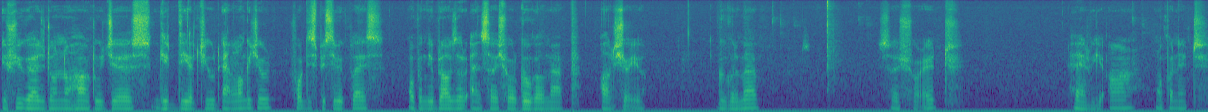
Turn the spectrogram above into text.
if you guys don't know how to just get the altitude and longitude for the specific place open the browser and search for Google Map. I'll show you. Google Map. Search for it. Here we are. Open it.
